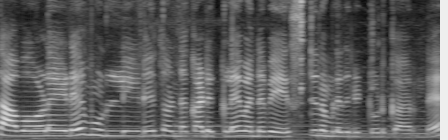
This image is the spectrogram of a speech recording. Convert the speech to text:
സവോളയുടെയും ഉള്ളിയുടെയും തൊണ്ടക്കടുക്കളയും വന്ന വേസ്റ്റ് നമ്മൾ ഇതിന് ഇട്ട് കൊടുക്കാറുണ്ടേ.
